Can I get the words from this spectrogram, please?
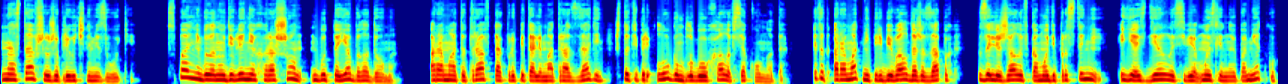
на оставшие уже привычными звуки. В спальне было на удивление хорошо, будто я была дома. Ароматы трав так пропитали матрас за день, что теперь лугом благоухала вся комната. Этот аромат не перебивал даже запах залежалой в комоде простыни. Я сделала себе мысленную пометку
